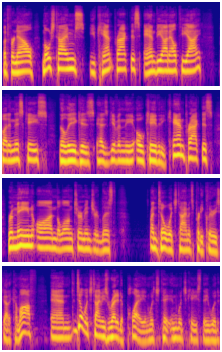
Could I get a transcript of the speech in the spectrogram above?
But for now, most times you can't practice and be on LTI. But in this case, the league has has given the okay that he can practice, remain on the long term injured list until which time it's pretty clear he's got to come off and until which time he's ready to play, in which ta- in which case they would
